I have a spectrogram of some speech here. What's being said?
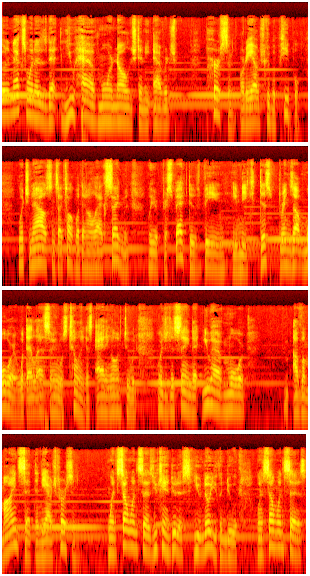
So the next one is that you have more knowledge than the average person or the average group of people. Which now, since I talked about that in the last segment, with your perspective being unique, this brings out more what that last segment was telling us, adding on to it, which is just saying that you have more of a mindset than the average person. When someone says you can't do this, you know you can do it. When someone says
